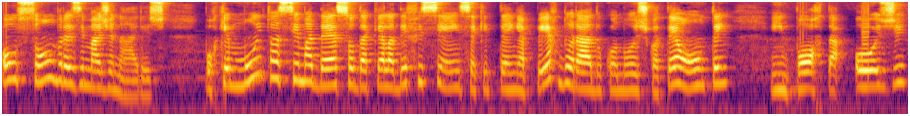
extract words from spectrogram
ou sombras imaginárias, porque muito acima dessa ou daquela deficiência que tenha perdurado conosco até ontem, importa hoje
